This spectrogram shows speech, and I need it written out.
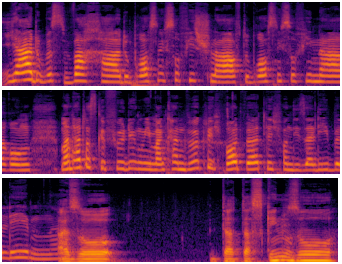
ja, du bist wacher, du brauchst nicht so viel Schlaf, du brauchst nicht so viel Nahrung. Man hat das Gefühl irgendwie, man kann wirklich wortwörtlich von dieser Liebe leben. Ne? Also, da, das ging so,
